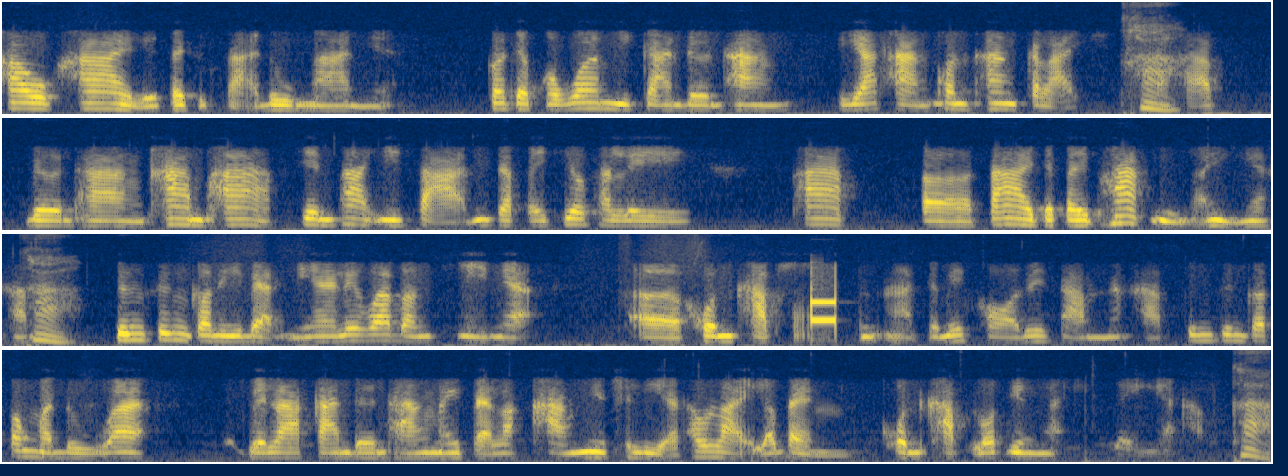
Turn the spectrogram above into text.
เข้าค่ายหรือไปศึกษาดูงานเนี่ย ก็จะพบว่ามีการเดินทางระยะทางค่อนข้างไกลค่ะนะครับ เดินทางข้ามภาค เช่นภาคอีสานจะไปเที่ยวทะเล ภาคเอ่อใต้จะไปภาคเหนืออย่างเงี้ยครับค่ะซึ่งซึ่งกรณีแบบนี้เรียกว่าบางทีเนี่ยเอ่อคนขับสองคนอาจจะไม่พอด้วยซ้ำนะครับ ซึ่งซึ่งก็ต้องมาดูว่าเวลาการเดินทางในแต่ละครั้งเนี่ยเฉลี่ยเท่าไหร่แล้วแบ่งคนขับรถยังไง อะไรอย่างเงี้ยครับค่ะ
